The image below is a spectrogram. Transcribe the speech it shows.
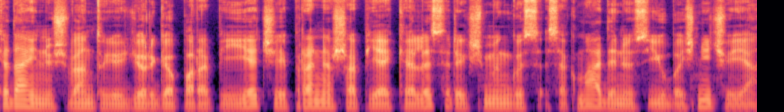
Kedainių šventojų Jurgio parapiečiai praneša apie kelis reikšmingus sekmadienius jų bažnyčioje,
